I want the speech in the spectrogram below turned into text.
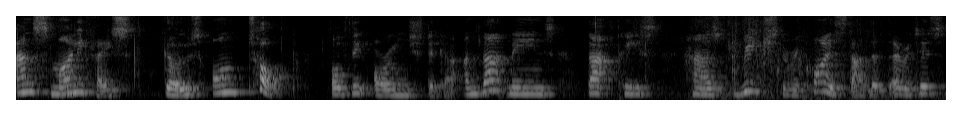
and smiley face goes on top of the orange sticker. And that means that piece has reached the required standard, there it is,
